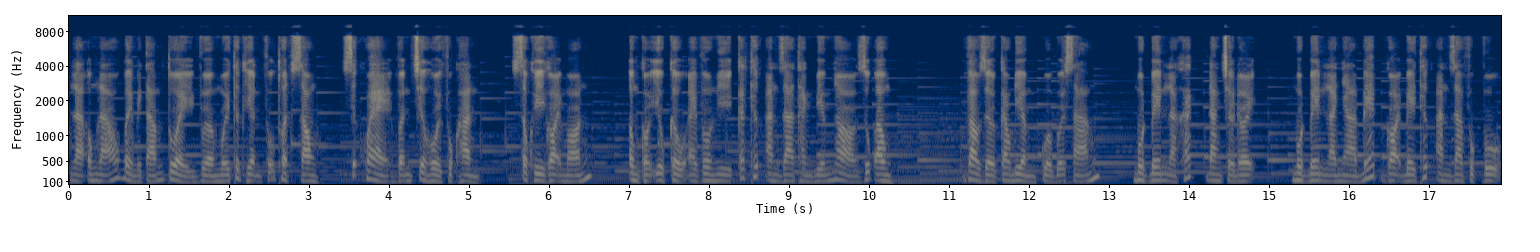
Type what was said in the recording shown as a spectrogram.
là ông lão 78 tuổi vừa mới thực hiện phẫu thuật xong, sức khỏe vẫn chưa hồi phục hẳn. Sau khi gọi món, ông có yêu cầu Evony cắt thức ăn ra thành miếng nhỏ giúp ông. Vào giờ cao điểm của bữa sáng, một bên là khách đang chờ đợi, một bên là nhà bếp gọi bê thức ăn ra phục vụ.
